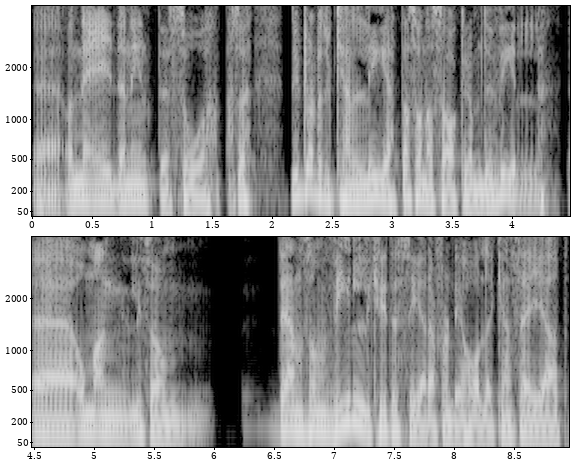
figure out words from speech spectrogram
Eh, och nej, den är inte så. Alltså, det är klart att du kan leta sådana saker om du vill. om man liksom den som vill kritisera från det hållet kan säga att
